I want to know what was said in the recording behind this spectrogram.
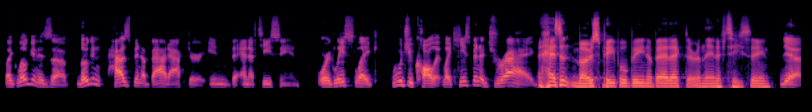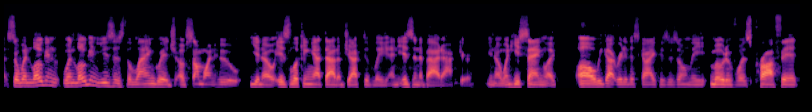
Like Logan is uh Logan has been a bad actor in the NFT scene, or at least like what would you call it? Like he's been a drag. Hasn't most people been a bad actor in the NFT scene? Yeah. So when Logan when Logan uses the language of someone who, you know, is looking at that objectively and isn't a bad actor, you know, when he's saying like, "Oh, we got rid of this guy because his only motive was profit."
